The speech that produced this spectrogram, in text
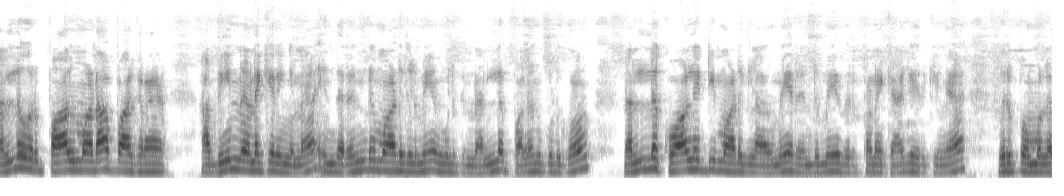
நல்ல ஒரு பால் மாடாக பார்க்குறேன். அப்படின்னு நினைக்கிறீங்கன்னா இந்த ரெண்டு மாடுகளுமே உங்களுக்கு நல்ல பலன் கொடுக்கும். நல்ல குவாலிட்டி மாடுகளாகவுமே ரெண்டுமே விற்பனைக்காக இருக்குங்க. விருப்பமுள்ள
